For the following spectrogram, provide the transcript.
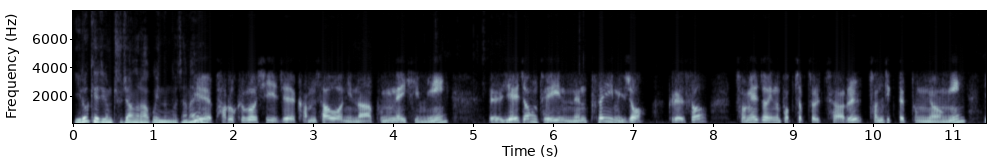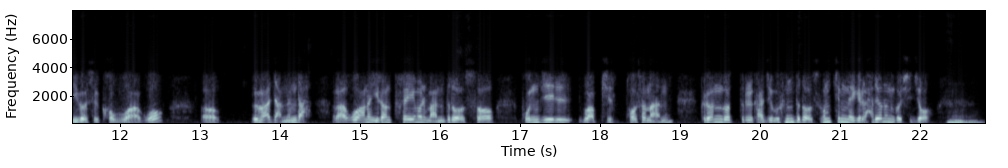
이렇게 지금 주장을 하고 있는 거잖아요. 예, 바로 그것이 이제 감사원이나 국내힘이 예, 예정돼 있는 프레임이죠. 그래서 정해져 있는 법적 절차를 전직 대통령이 이것을 거부하고 어 응하지 않는다라고 하는 이런 프레임을 만들어서 본질과 비, 벗어난 그런 것들을 가지고 흔들어서 흠집내기를 하려는 것이죠. 음.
